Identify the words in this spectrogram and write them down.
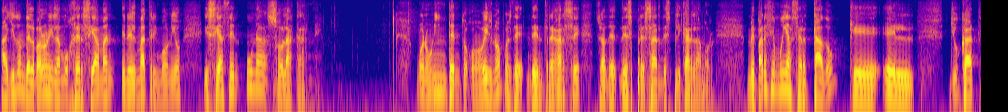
allí donde el varón y la mujer se aman en el matrimonio y se hacen una sola carne. Bueno, un intento, como veis, ¿no? Pues de, entregarse, o sea, de, expresar, de explicar el amor. Me parece muy acertado que el Yucat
